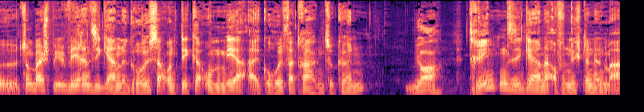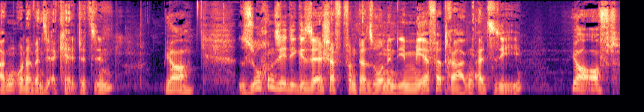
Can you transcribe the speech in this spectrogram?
Äh, zum Beispiel, wären Sie gerne größer und dicker, um mehr Alkohol vertragen zu können? Ja. Trinken Sie gerne auf nüchternen Magen oder wenn Sie erkältet sind? Ja. Suchen Sie die Gesellschaft von Personen, die mehr vertragen als Sie? Ja, oft.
